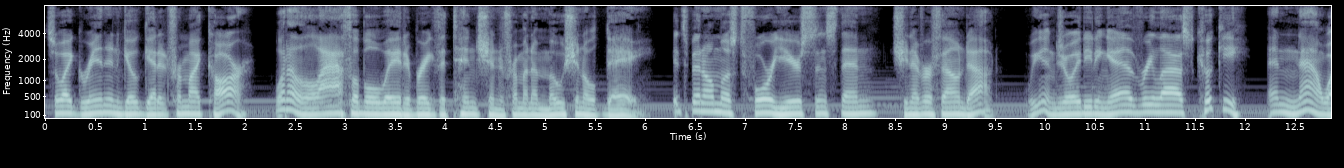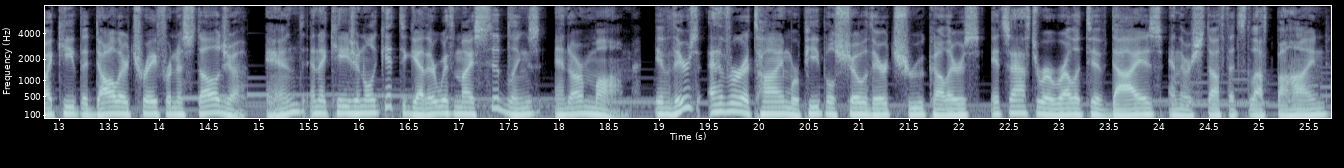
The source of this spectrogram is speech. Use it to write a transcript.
so I grin and go get it from my car. What a laughable way to break the tension from an emotional day. It's been almost four years since then. She never found out. We enjoyed eating every last cookie. And now I keep the dollar tray for nostalgia and an occasional get together with my siblings and our mom. If there's ever a time where people show their true colors, it's after a relative dies and there's stuff that's left behind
